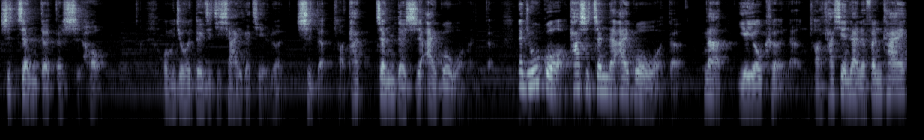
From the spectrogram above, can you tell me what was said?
是真的的时候，我们就会对自己下一个结论：是的，好，他真的是爱过我们的。那如果他是真的爱过我的，那也有可能啊，他现在的分开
